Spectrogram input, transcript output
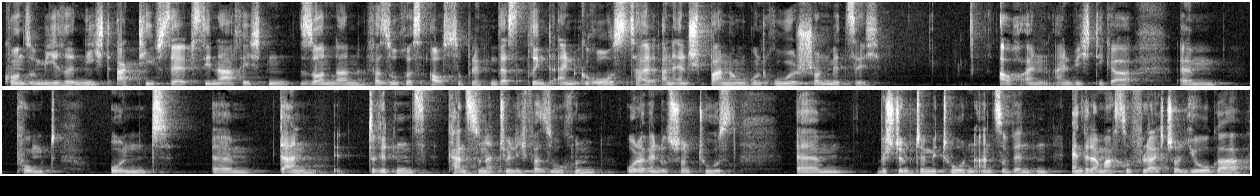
Konsumiere nicht aktiv selbst die Nachrichten, sondern versuche es auszublenden. Das bringt einen Großteil an Entspannung und Ruhe schon mit sich auch ein, ein wichtiger ähm, Punkt. Und ähm, dann drittens kannst du natürlich versuchen, oder wenn du es schon tust, ähm, bestimmte Methoden anzuwenden. Entweder machst du vielleicht schon Yoga,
